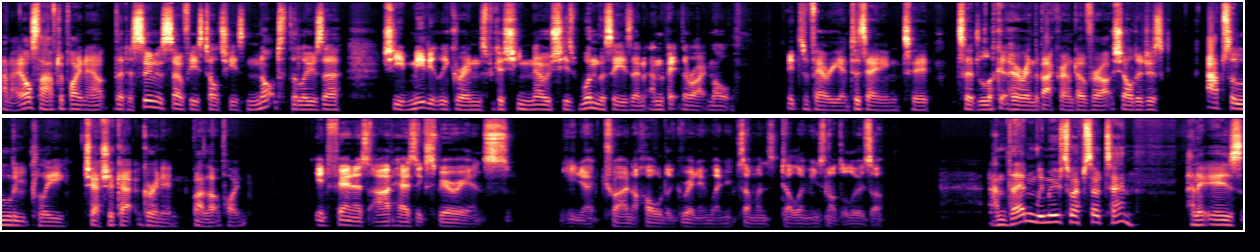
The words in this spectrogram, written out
And I also have to point out that as soon as Sophie is told she is not the loser, she immediately grins because she knows she's won the season and picked the right mole it's very entertaining to to look at her in the background over Art's shoulder, just absolutely Cheshire cat grinning by that point. In fairness, Art has experience, you know, trying to hold a grin when someone's telling him he's not the loser. And then we move to episode 10. And it is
